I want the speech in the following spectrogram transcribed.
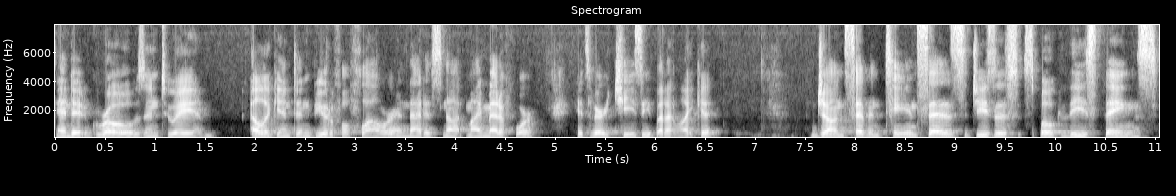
and it grows into a elegant and beautiful flower, and that is not my metaphor. It's very cheesy, but I like it. John 17 says, Jesus spoke these things,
